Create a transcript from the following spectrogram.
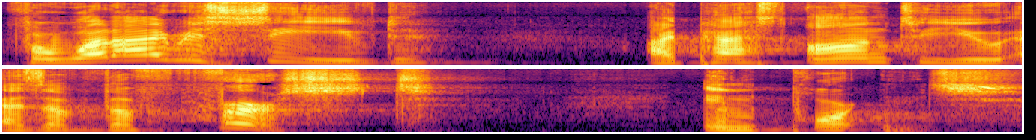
For what I received, I passed on to you as of the first importance.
